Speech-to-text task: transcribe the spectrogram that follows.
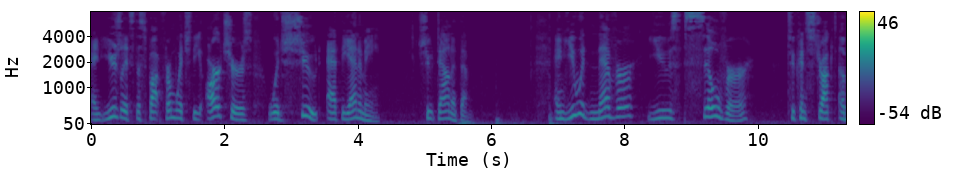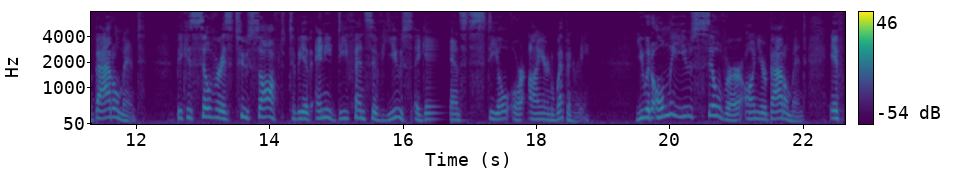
And usually it's the spot from which the archers would shoot at the enemy, shoot down at them. And you would never use silver to construct a battlement because silver is too soft to be of any defensive use against steel or iron weaponry. You would only use silver on your battlement if,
